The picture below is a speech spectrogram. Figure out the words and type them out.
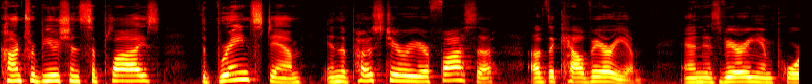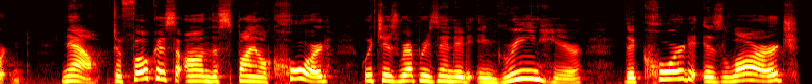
contribution supplies the brainstem in the posterior fossa of the calvarium and is very important. Now, to focus on the spinal cord, which is represented in green here, the cord is large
